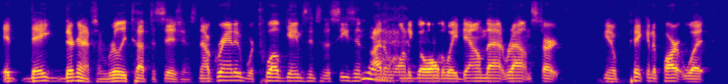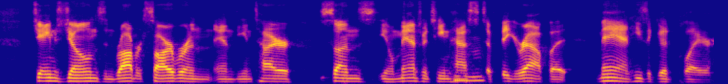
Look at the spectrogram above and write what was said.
It they they're going to have some really tough decisions. Now, granted, we're 12 games into the season. I don't want to go all the way down that route and start you know picking apart what James Jones and Robert Sarver and and the entire Suns you know management team has mm-hmm. to figure out. But man, he's a good player.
